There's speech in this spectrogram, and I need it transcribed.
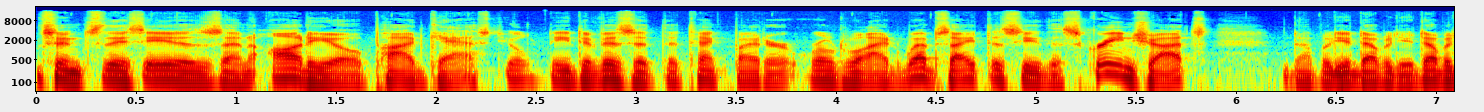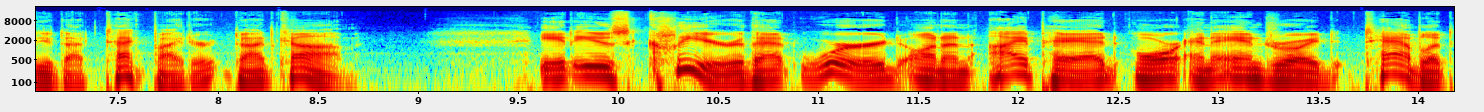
since this is an audio podcast, you'll need to visit the TechByter Worldwide website to see the screenshots, www.techbyter.com. It is clear that Word on an iPad or an Android tablet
